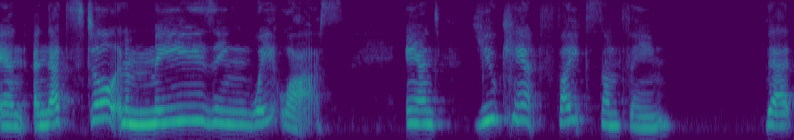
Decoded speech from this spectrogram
And, and that's still an amazing weight loss. And you can't fight something that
